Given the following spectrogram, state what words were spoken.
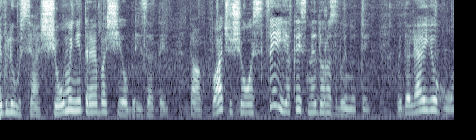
Дивлюся, що мені треба ще обрізати. Так, бачу, що ось цей якийсь недорозвинутий. Видаляю його.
